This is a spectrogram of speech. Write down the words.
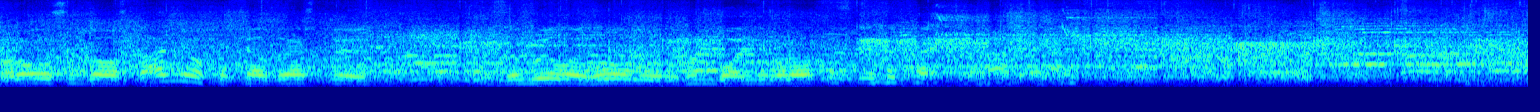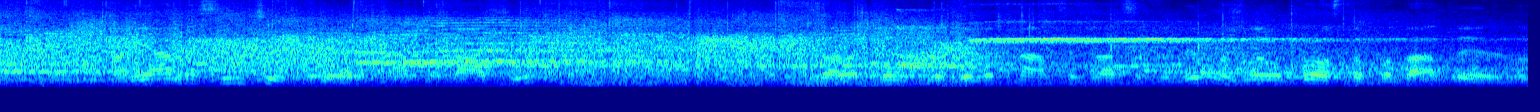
Боролися до останнього, хоча зрештою забила голову в гандбольні ворота. Мар'яна Сінчук е, на подачі. За рахунку 19-21. Можливо, просто подати, ну,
